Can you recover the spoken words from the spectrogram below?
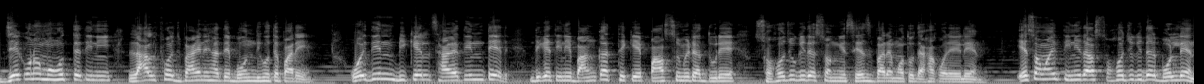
যে কোনো মুহূর্তে তিনি লাল ফৌজ বাহিনীর হাতে বন্দী হতে পারে। ওই দিন বিকেল সাড়ে তিনটের দিকে তিনি বাংকার থেকে পাঁচশো মিটার দূরে সহযোগীদের সঙ্গে শেষবারের মতো দেখা করে এলেন। এ সময় তিনি তার সহযোগীদের বললেন,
